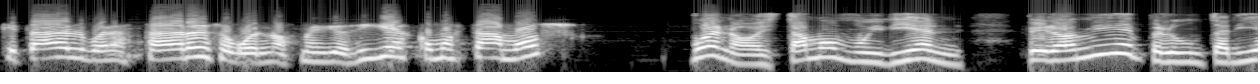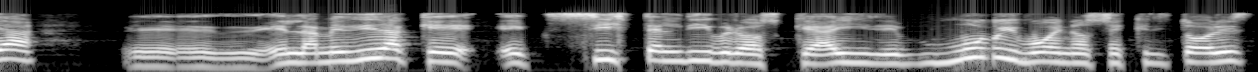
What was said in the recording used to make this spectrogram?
¿Qué tal? Buenas tardes o buenos mediodías. ¿Cómo estamos? Bueno, estamos muy bien, pero a mí me preguntaría, eh, en la medida que existen libros, que hay muy buenos escritores,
